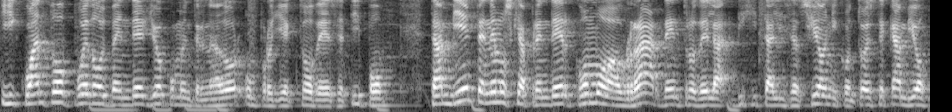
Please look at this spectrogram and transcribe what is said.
¿Y cuánto puedo vender yo como entrenador un proyecto de ese tipo? También tenemos que aprender cómo ahorrar dentro de la digitalización y con todo este cambio.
